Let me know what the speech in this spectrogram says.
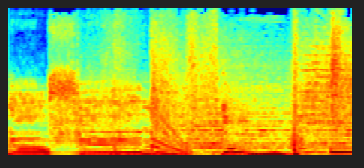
I feel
